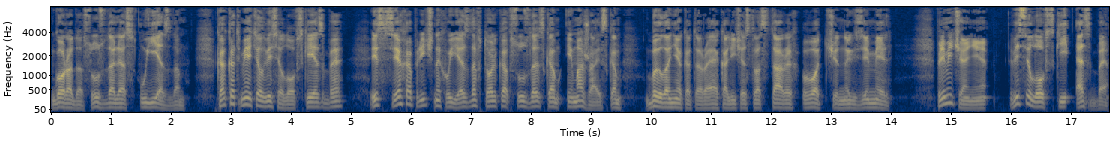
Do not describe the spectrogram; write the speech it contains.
города Суздаля с уездом. Как отметил Веселовский СБ, из всех опричных уездов только в Суздальском и Можайском было некоторое количество старых вотчинных земель. Примечание. Веселовский СБ.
